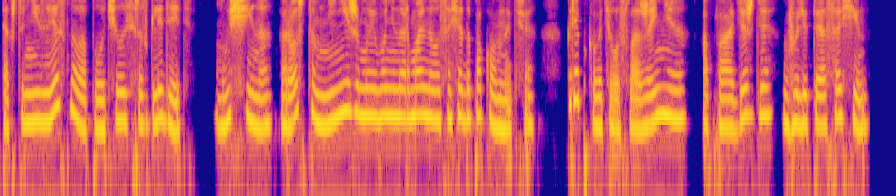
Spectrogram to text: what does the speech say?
так что неизвестного получилось разглядеть. Мужчина, ростом не ниже моего ненормального соседа по комнате, крепкого телосложения, а по одежде вылитый ассасин,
